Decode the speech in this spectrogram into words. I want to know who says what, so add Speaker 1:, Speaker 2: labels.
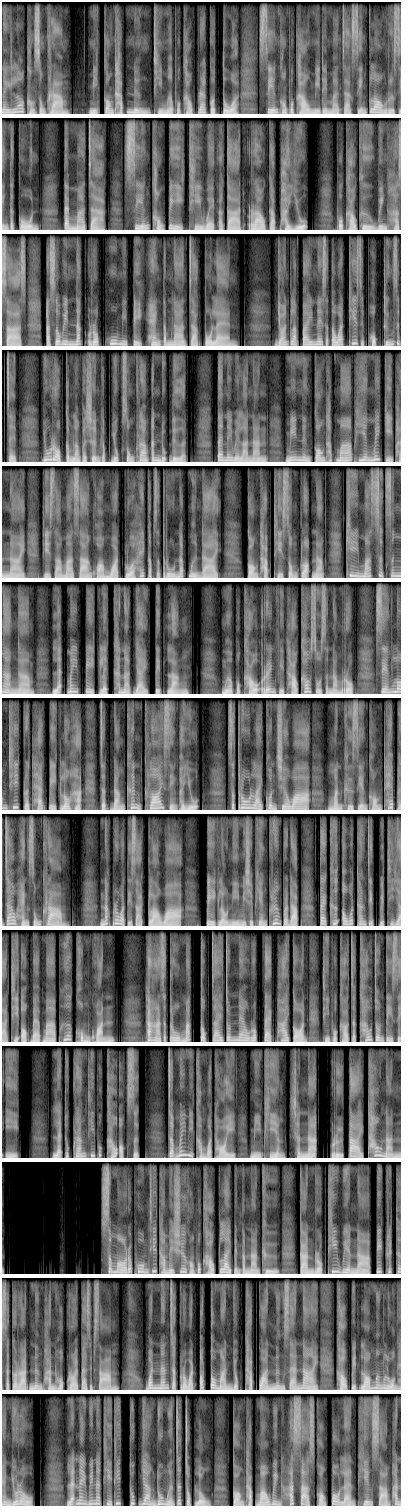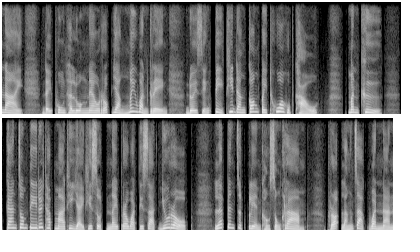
Speaker 1: ในโลกของสงคราม มีกองทัพหนึ่งที่เมื่อพวกเขาปรากฏตัว เสียงของพวกเขามีได้มาจากเสียงกลองหรือเสียงตะโกน แต่มาจากเสียงของปีกที่แหวกอากาศราวกับพายุ พวกเขาคือวิงฮัสซาสอัศวินนักรบผู้มีปีกแห่งตำนานจากโปแลนด์ ย้อนกลับไปในศตวรรษที่ 16 ถึง 17 ยุโรปกำลังเผชิญกับยุคสงครามอันดุเดือด แต่ในเวลานั้นมีหนึ่งกองทัพม้าเพียงไม่กี่พันนาย ที่สามารถสร้างความหวาดกลัวให้กับศัตรูนับหมื่นได้ กองทัพที่สวมเกราะหนัก ขี่ม้าศึกสง่างาม และไม่ปีกเหล็กขนาดใหญ่ติดหลังเมื่อพวกเขาเร่งฝีเท้าเข้าสู่สนามรบ เสียงลมที่กระแทกปีกโลหะจะดังขึ้นคล้ายเสียงพายุ ศัตรูหลายคนเชื่อว่า มันคือเสียงของเทพเจ้าแห่งสงคราม นักประวัติศาสตร์กล่าวว่า ปีกเหล่านี้ไม่ใช่เพียงเครื่องประดับ แต่คืออาวุธทางจิตวิทยาที่ออกแบบมาเพื่อข่มขวัญ ทหารศัตรูมักตกใจจนแนวรบแตกพ่ายก่อน ที่พวกเขาจะเข้าโจมตีเสียอีก และทุกครั้งที่พวกเขาออกศึก จะไม่มีคำว่าถอย มีเพียงชนะหรือตายเท่านั้น สมรภูมิที่ทำให้ชื่อของพวกเขากลายเป็นตำนานคือ การรบที่เวียนนาปีคริสตศักราช 1683 วันนั้นจักรวรรดิออตโตมันยกทัพกว่า 1 0 0 0 0แสนนาย เขาปิดล้อมเมืองหลวงแห่งยุโรป และในวินาทีที่ทุกอย่างดูเหมือนจะจบลง กองทัพม้าวิงฮัสซัสของโปแลนด์เพียง 3,000 นาย ได้พุ่งทะลวงแนวรบอย่างไม่หวั่นเกรง โดยเสียงปีกที่ดังก้องไปทั่วหุบเขา มันคือ การโจมตีด้วยทัพม้าที่ใหญ่ที่สุดในประวัติศาสตร์ยุโรป และเป็นจุดเปลี่ยนของสงคราม เพราะหลังจากวันนั้น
